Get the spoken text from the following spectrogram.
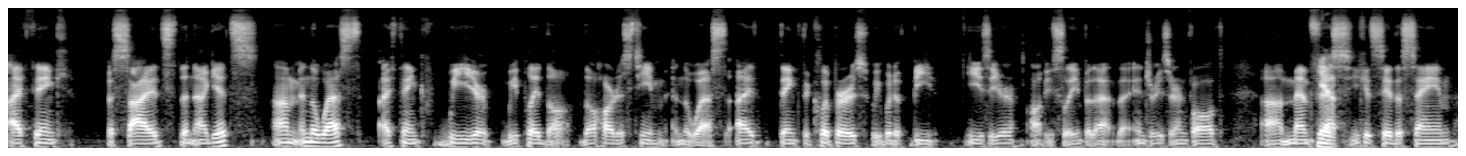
I think besides the Nuggets um, in the West, I think we are we played the the hardest team in the West. I think the Clippers we would have beat easier, obviously, but that the injuries are involved. Um, Memphis, you could say the same.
